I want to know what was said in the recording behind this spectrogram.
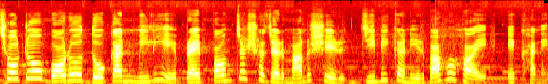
ছোট, বড় দোকান মিলিয়ে প্রায় পঞ্চাশ হাজার মানুষের জীবিকা নির্বাহ হয় এখানে।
